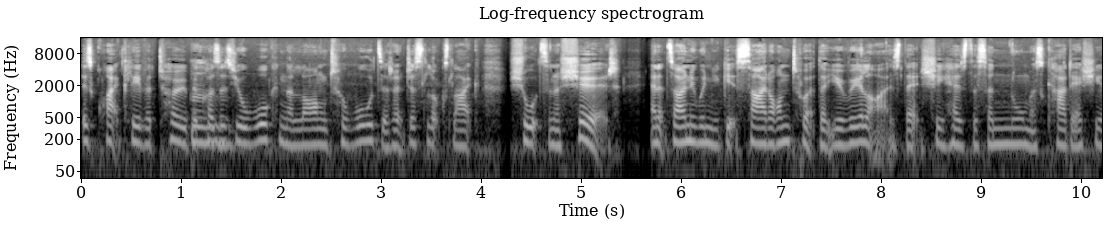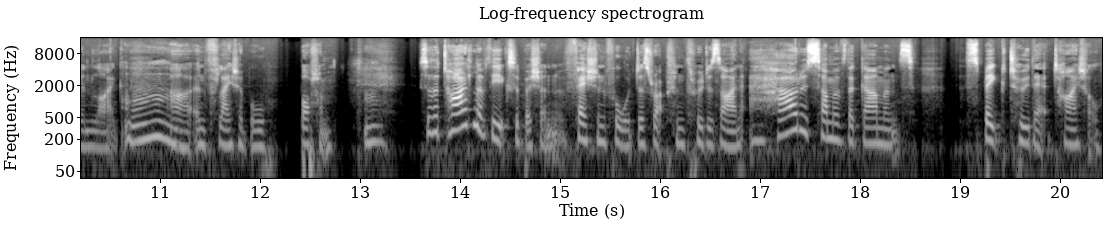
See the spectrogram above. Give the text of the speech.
is quite clever too, because mm. as you're walking along towards it, it just looks like shorts and a shirt. And it's only when you get side onto it that you realise that she has this enormous Kardashian-like mm. uh, inflatable bottom. Mm. So the title of the exhibition, Fashion Forward Disruption Through Design, how do some of the garments speak to that title?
